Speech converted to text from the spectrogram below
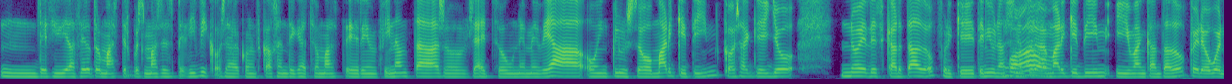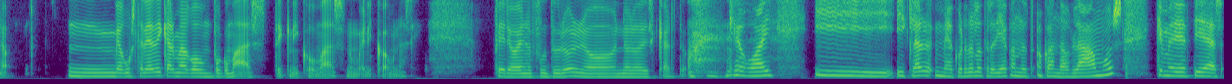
mm, decidir hacer otro máster pues más específico. O sea, conozco a gente que ha hecho máster en finanzas, o se ha hecho un MBA, o incluso marketing, cosa que yo no he descartado porque he tenido una asignatura de marketing y me ha encantado, pero bueno, mm, me gustaría dedicarme a algo un poco más técnico, más numérico aún así. Pero en el futuro no, no lo descarto. Qué guay. Y, y claro, me acuerdo el otro día cuando, cuando hablábamos que me decías,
